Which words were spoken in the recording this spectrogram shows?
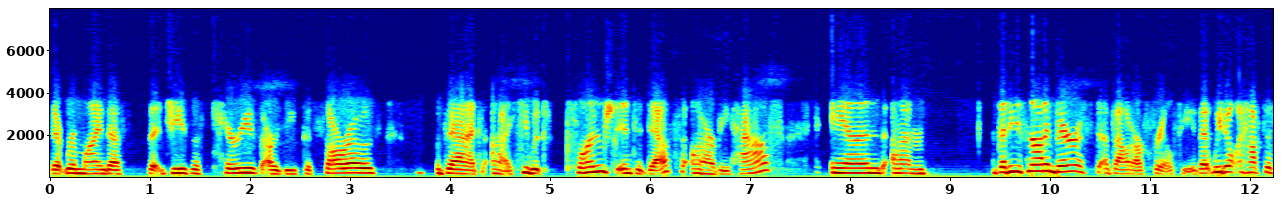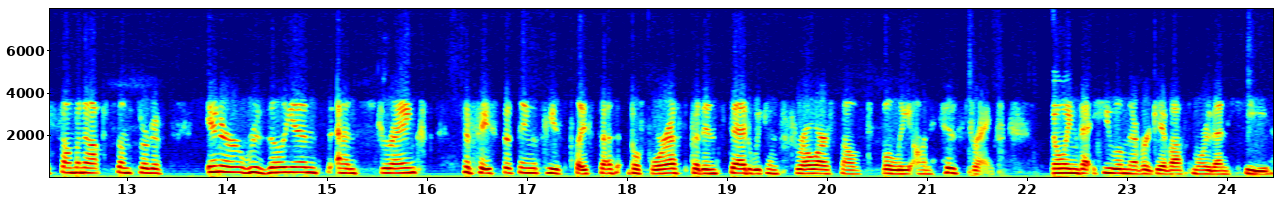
that remind us that Jesus carries our deepest sorrows, that uh, he was plunged into death on our behalf, and um, that he's not embarrassed about our frailty, that we don't have to summon up some sort of inner resilience and strength to face the things he's placed us before us, but instead we can throw ourselves fully on his strength, knowing that he will never give us more than he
